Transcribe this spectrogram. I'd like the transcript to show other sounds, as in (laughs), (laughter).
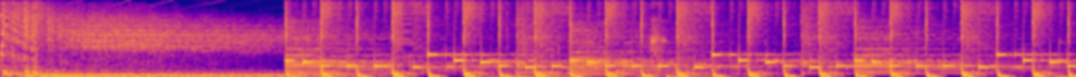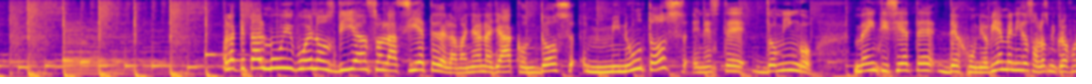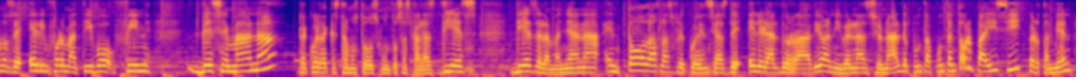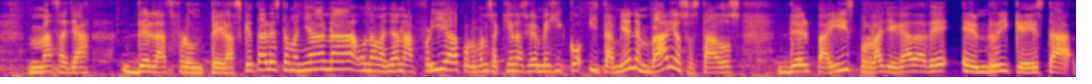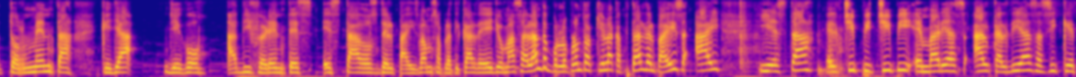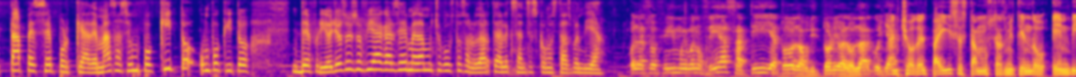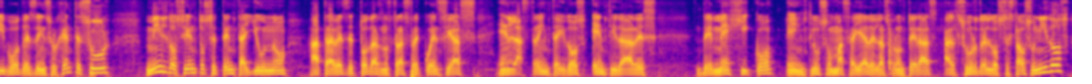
¿Qué tal? Muy buenos días. Son las 7 de la mañana ya con dos minutos en este domingo 27 de junio. Bienvenidos a los micrófonos de El Informativo Fin de Semana. Recuerda que estamos todos juntos hasta las 10, 10 de la mañana en todas las frecuencias de El Heraldo Radio a nivel nacional, de punta a punta, en todo el país, sí, pero también más allá de las fronteras. ¿Qué tal esta mañana? Una mañana fría, por lo menos aquí en la Ciudad de México y también en varios estados del país por la llegada de Enrique, esta tormenta que ya llegó a diferentes estados del país. Vamos a platicar de ello más adelante. Por lo pronto aquí en la capital del país hay y está el chipi chipi en varias alcaldías, así que tápese porque además hace un poquito, un poquito de frío. Yo soy Sofía García y me da mucho gusto saludarte, Alex Sánchez. ¿Cómo estás? Buen día. Hola Sofía, muy buenos días a ti y a todo el auditorio a lo largo y ancho del país. Estamos transmitiendo en vivo desde Insurgente Sur 1271 a través de todas nuestras frecuencias en las 32 entidades de México e incluso más allá de las fronteras al sur de los Estados Unidos.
